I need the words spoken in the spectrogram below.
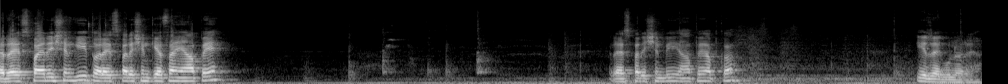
रेस्पायरेशन की तो रेस्पायरेशन कैसा है यहाँ पे? रेस्पायरेशन भी यहाँ पे आपका इरेगुलर है।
